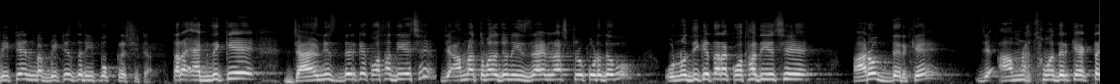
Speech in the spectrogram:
ব্রিটেন বা ব্রিটিশদের হিপোক্রেসিটা তারা একদিকে জায়নিস্টদেরকে কথা দিয়েছে যে আমরা তোমাদের জন্য ইসরায়েল রাষ্ট্র করে দেবো, অন্যদিকে তারা কথা দিয়েছে আরবদেরকে যে আমরা তোমাদেরকে একটা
